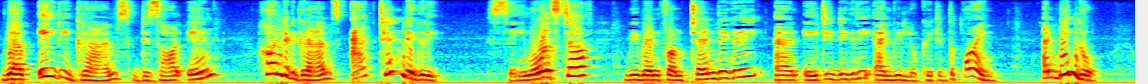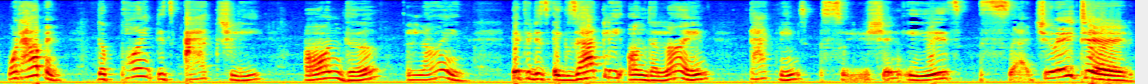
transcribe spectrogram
We have 80 grams dissolved in 100 grams at 10 degree. Same old stuff. We went from 10 degree and 80 degree and we located the point. And bingo! What happened? The point is actually on the line. If it is exactly on the line, that means solution is saturated.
